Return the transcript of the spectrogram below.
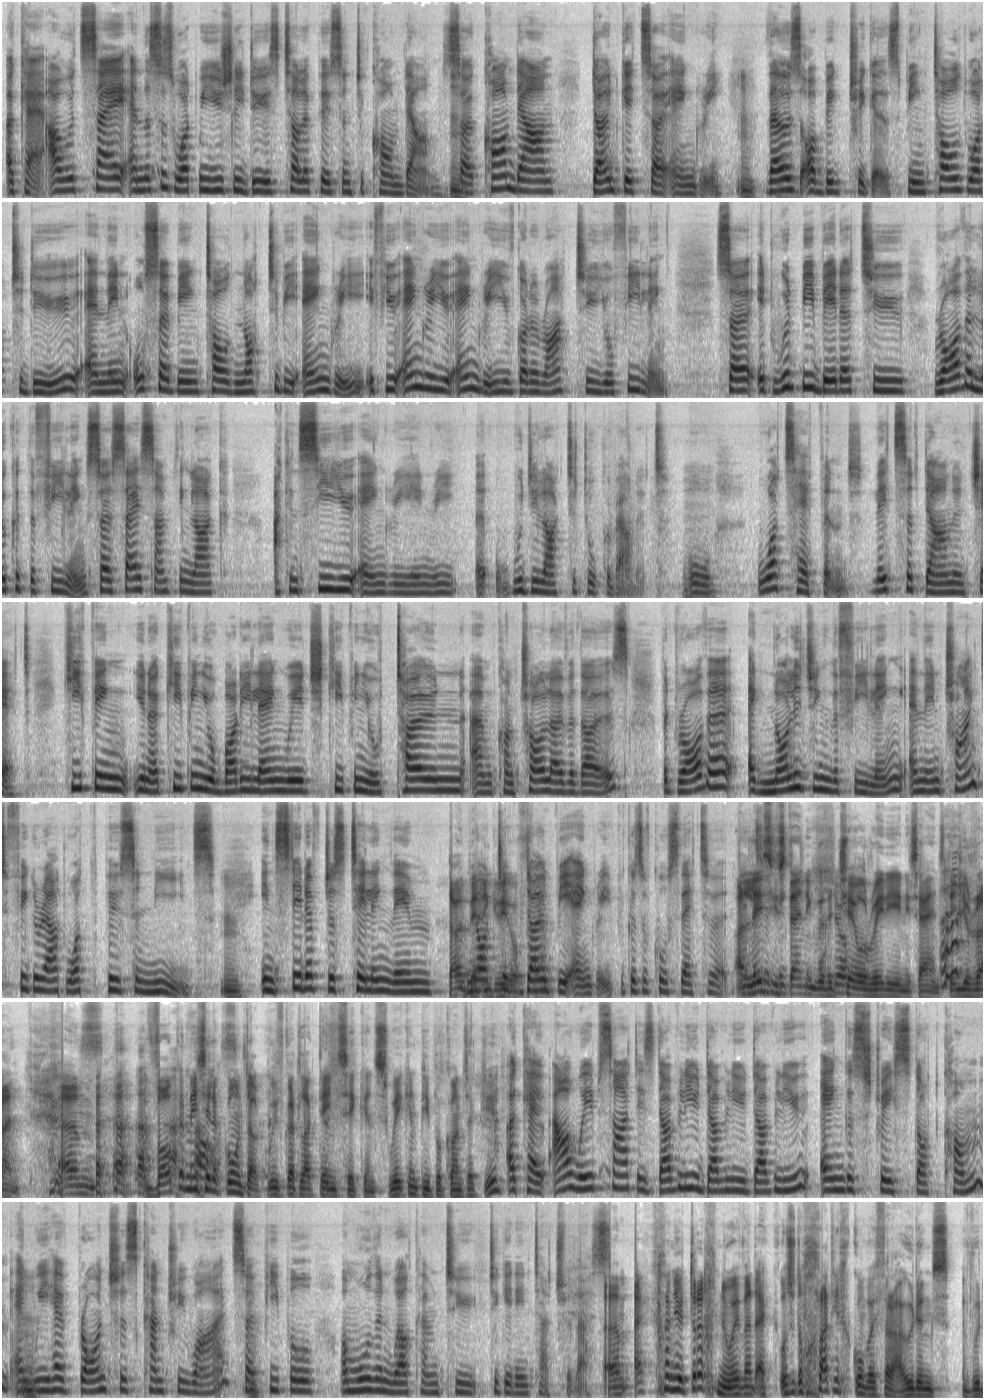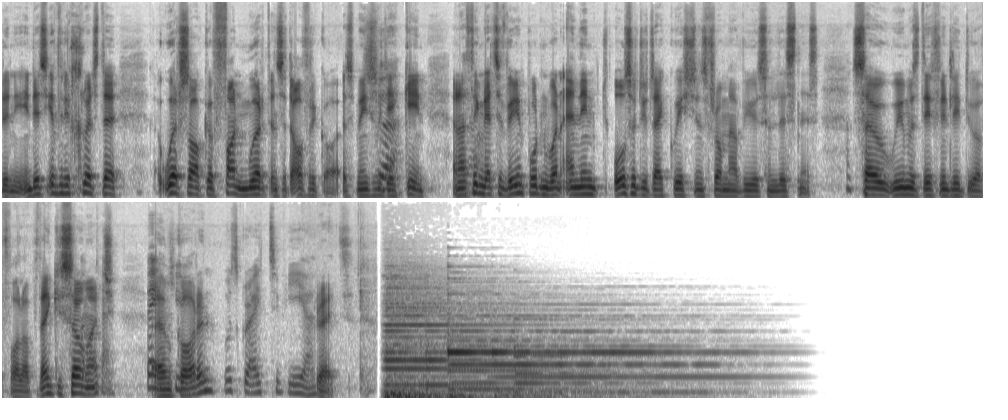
Okay, I would say, and this is what we usually do, is tell a person to calm down. Mm. So calm down, don't get so angry. Mm. Those are big triggers. Being told what to do, and then also being told not to be angry. If you're angry, you're angry. You've got a right to your feeling. So it would be better to rather look at the feeling. So say something like, I can see you angry, Henry. Uh, would you like to talk about it? Mm. Or what's happened? Let's sit down and chat. Keeping, you know, keeping your body language, keeping your tone, um, control over those, but rather acknowledging the feeling and then trying to figure out what the person needs instead of just telling them Don't be not angry to, or don't be angry because of course that's a that's Unless a he's standing with a Sure. chair already in his hands, then you run. Um, waar kan mense julle kontak? We've got like 10 seconds. Where can people contact you? Okay, our website is www.angerstress.com and we have branches countrywide, so people are more than welcome to to get in touch with us. Um, ek gaan jou terugnooi want ek ons het nog glad nie gekom by verhoudingswoede nie en dis een van die grootste oorsake van moord in Suid-Afrika is mense wat jy Sure. ken and I think that's a very important one and then also to take questions from our viewers and listeners. So we must definitely do a follow up. Thank you so much. Thank um, you. Karen. It was great to be here. Great.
